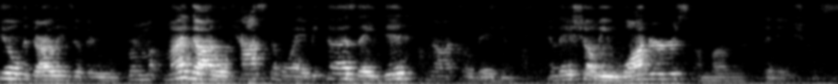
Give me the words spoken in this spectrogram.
kill the darlings of their womb. For my God will cast them away, because they did not obey him, and they shall be wanderers among the nations.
